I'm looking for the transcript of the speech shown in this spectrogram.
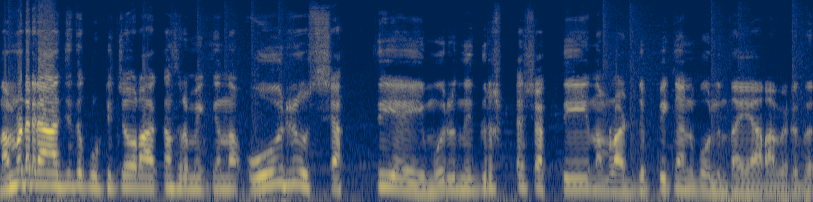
നമ്മുടെ രാജ്യത്ത് കുട്ടിച്ചോറാക്കാൻ ശ്രമിക്കുന്ന ഒരു ശക്തിയെയും ഒരു നികൃഷ്ട ശക്തിയെയും നമ്മൾ അടുപ്പിക്കാൻ പോലും തയ്യാറാവരുത്.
